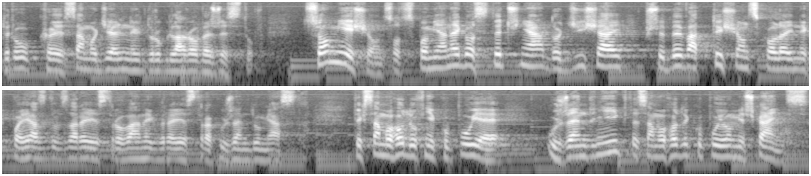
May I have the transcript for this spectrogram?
dróg y, samodzielnych, dróg dla rowerzystów. Co miesiąc od wspomnianego stycznia do dzisiaj przybywa tysiąc kolejnych pojazdów zarejestrowanych w rejestrach Urzędu Miasta. Tych samochodów nie kupuje urzędnik, te samochody kupują mieszkańcy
